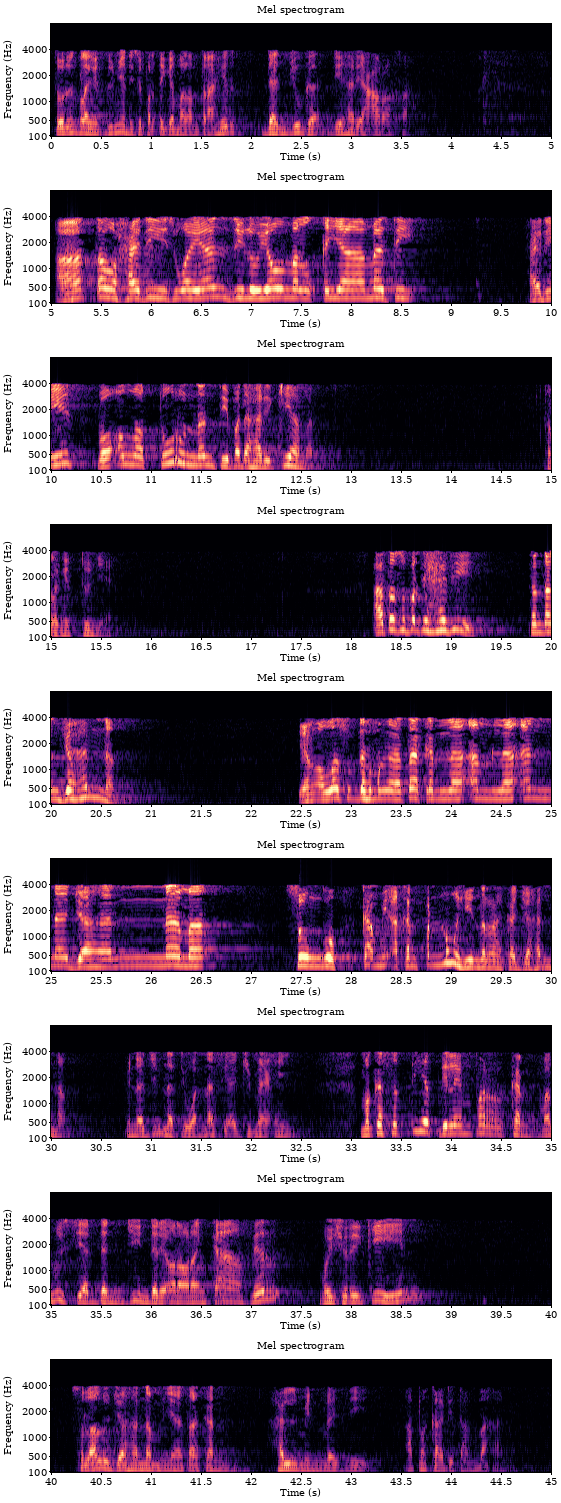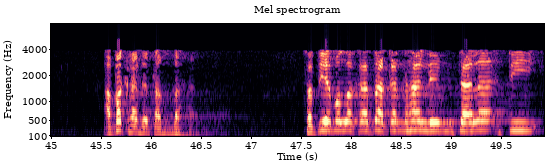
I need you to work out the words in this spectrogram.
Turun ke langit dunia di sepertiga malam terakhir dan juga di hari Arafah. Atau hadis wa yanzilu yaumal qiyamati. Hadis bahwa Allah turun nanti pada hari kiamat ke langit dunia. Atau seperti hadis tentang jahannam yang Allah sudah mengatakan la amla anna jahannama Sungguh kami akan penuhi neraka jahanam. Minal jinnati wan nasi ajma'in. Maka setiap dilemparkan manusia dan jin dari orang-orang kafir, musyrikin, selalu jahanam menyatakan hal min mazid. Apakah ada tambahan? Apakah ada tambahan? Setiap Allah katakan halim talati,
